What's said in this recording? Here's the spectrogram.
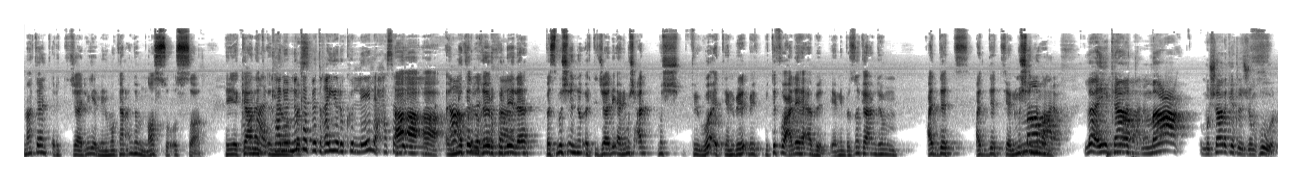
ما كانت ارتجالية لأنه ما كان عندهم نص وقصة. هي كانت عمر، إنه كانوا النكت بتغيروا كل ليلة حسب آه آه آه النكت كل بغيروا الإرفاق. كل ليلة بس مش إنه ارتجالية يعني مش على مش في وقت يعني بي- بي- بيتفقوا عليها قبل يعني بظن كان عندهم عده عدة يعني مش ما إنه بعرف لا هي كانت. مع مشاركة الجمهور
